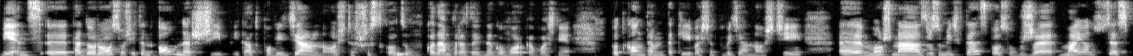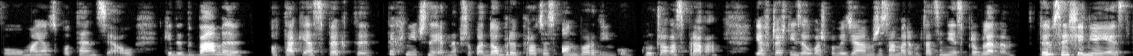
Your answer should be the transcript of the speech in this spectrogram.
Więc y, ta dorosłość i ten ownership i ta odpowiedzialność, to wszystko, co wkładam teraz do jednego worka właśnie pod kątem takiej właśnie odpowiedzialności, e, można zrozumieć w ten sposób, że mając zespół, mając potencjał, kiedy dbamy o takie aspekty techniczne, jak na przykład dobry proces onboardingu. Kluczowa sprawa. Ja wcześniej, zauważ, powiedziałam, że sama rekrutacja nie jest problemem. W tym sensie nie jest,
